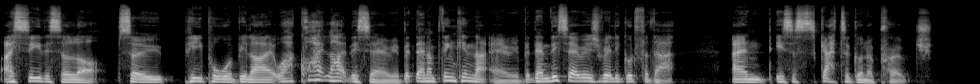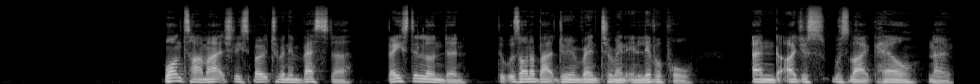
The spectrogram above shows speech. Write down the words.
I see this a lot. So people would be like, well, I quite like this area, but then I'm thinking that area, but then this area is really good for that. And it's a scattergun approach. One time I actually spoke to an investor based in London that was on about doing rent to rent in Liverpool. And I just was like, hell no.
